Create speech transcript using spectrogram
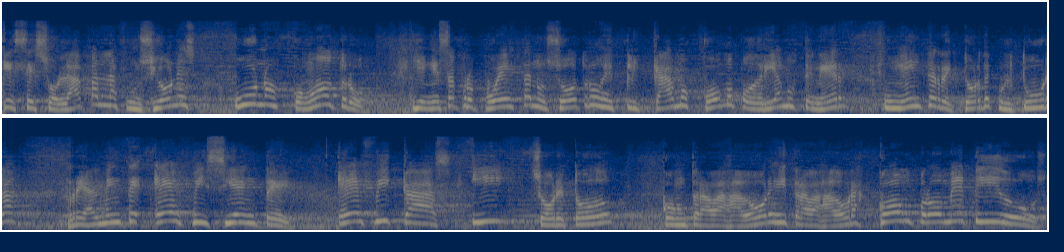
que se solapan las funciones unos con otros. Y en esa propuesta nosotros explicamos cómo podríamos tener un ente rector de cultura realmente eficiente, eficaz y sobre todo con trabajadores y trabajadoras comprometidos.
